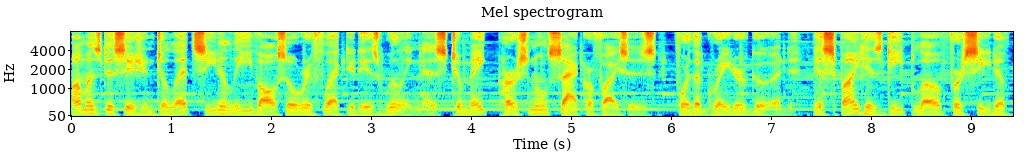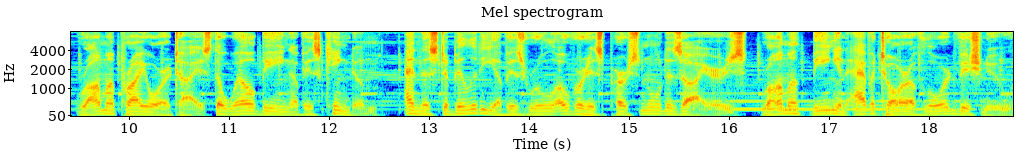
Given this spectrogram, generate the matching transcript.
Rama's decision to let Sita leave also reflected his willingness to make personal sacrifices for the greater good. Despite his deep love for Sita, Rama prioritized the well-being of his kingdom and the stability of his rule over his personal desires. Rama, being an avatar of Lord Vishnu,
